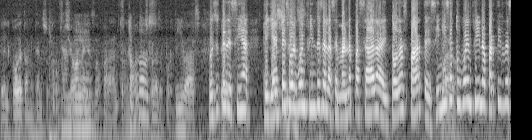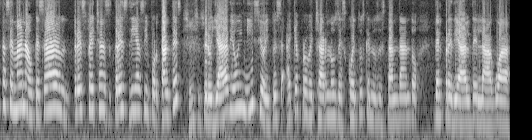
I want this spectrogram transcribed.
el CODE también tiene sus promociones. ¿no? Para alto rendimiento, Todos. escuelas deportivas. Pues yo te Eh, decía que ya empezó el es. buen fin desde la semana pasada en todas partes. Inicia Claro. tu buen fin a partir de esta semana, aunque sea tres fechas, tres días importantes, Sí, sí, sí. pero ya dio inicio. Entonces hay que aprovechar los descuentos que nos están dando del predial, del agua,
